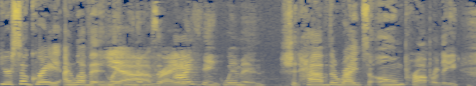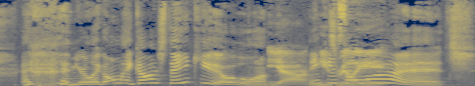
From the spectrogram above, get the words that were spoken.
you're so great i love it like, Yeah, he's like, right. i think women should have the right to own property. And, and you're like oh my gosh thank you. Yeah, thank he's you really so much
